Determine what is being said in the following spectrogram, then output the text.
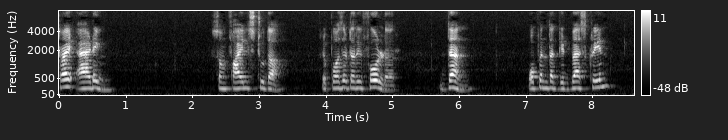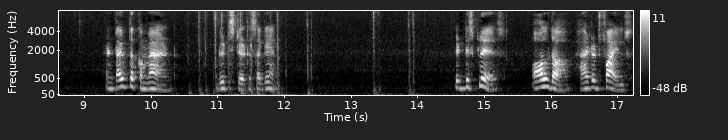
try adding some files to the repository folder then open the git bash screen and type the command git status again. It displays all the added files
